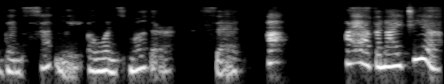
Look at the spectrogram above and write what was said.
Then suddenly Owen's mother said, ah, I have an idea.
